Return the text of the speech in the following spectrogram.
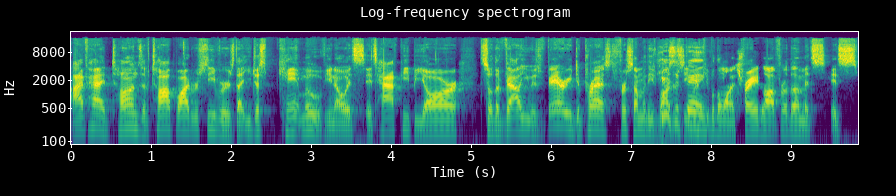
I've had tons of top wide receivers that you just can't move. You know, it's it's half PPR, so the value is very depressed for some of these Here's wide receivers. The People don't want to trade a lot for them. It's it's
